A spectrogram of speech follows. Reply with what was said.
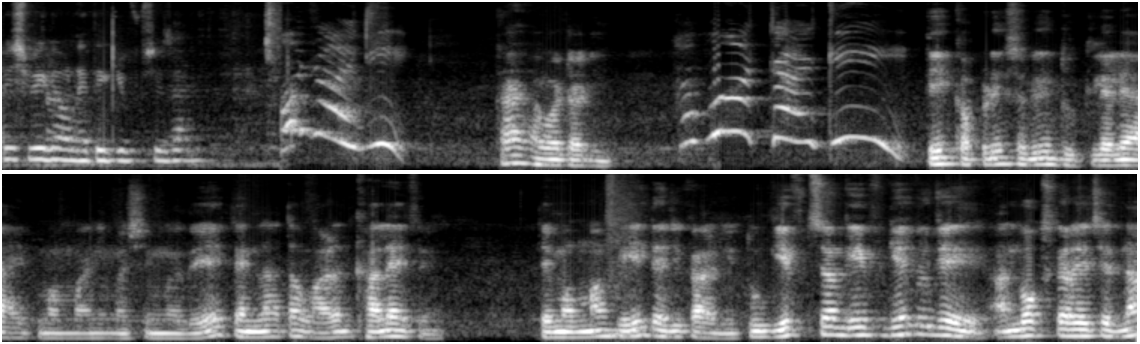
पिशवी घेऊन येते गिफ्टची काय हवं टाडी ते कपडे सगळे धुतलेले आहेत मम्मानी मशीन मध्ये. त्यांना आता वाळत घालायचे ते मम्मा घे त्याची काळजी. तू गिफ्टचा गिफ्ट घे तुझे. अनबॉक्स करायचे ना.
